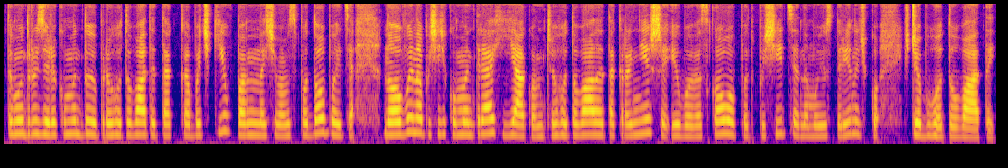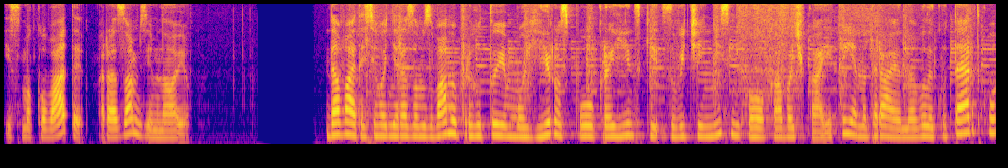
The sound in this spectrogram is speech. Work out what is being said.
Тому, друзі, рекомендую приготувати так кабачки. Впевнена, що вам сподобається. Ну а ви напишіть в коментарях, як вам чи готували так раніше, і обов'язково підпишіться на мою сторіночку, щоб готувати і смакувати разом зі мною. Давайте сьогодні разом з вами приготуємо гірос по-українськи звичайнісінького кабачка, який я натираю на велику тертку,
